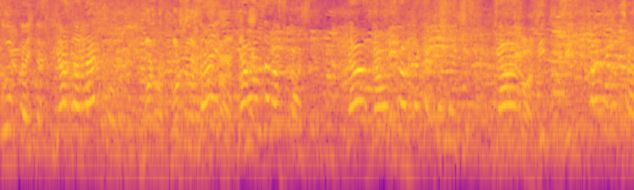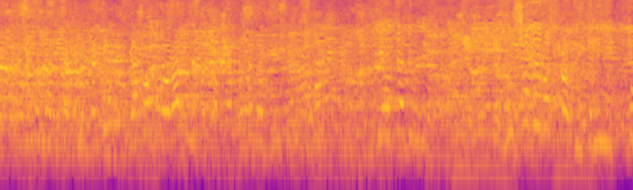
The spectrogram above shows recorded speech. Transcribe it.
Слухайте, я далеко. Можна, можна вас Знаєте, запитати? я вам зараз скажу. Я, я вам скажу так, як воно є. Я від, від самого часу, коли у нас це приходив, я жодного разу не потрапила. Один раз більше і оце другий раз. Один. Ну що ви розказуєте мені? У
